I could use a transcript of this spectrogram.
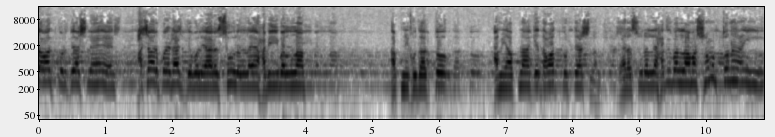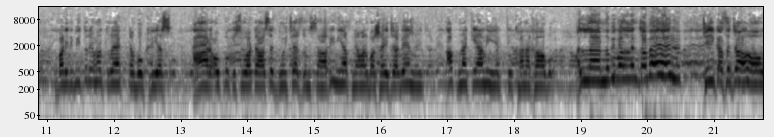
দাওয়াত করতে আসলেন। আসার পরে ডাক দিয়ে বলে, ইয়া রাসূলুল্লাহ হাবিবাল্লাহ। আপনি ক্ষুধার্ত, আমি আপনাকে দাওয়াত করতে আসলাম। রাসূলুল্লাহ, হাবিবাল্লাহ, আমার সমর্থ নাই। বাড়ির ভিতরে মাত্র একটা বকরি আছে, আর অল্প কিছু আটা আছে, দুই, চারজন সাহাবী নিয়ে আপনি আমার বাসায় যাবেন। আপনাকে আমি একটু খানা খাওয়াবো। আল্লাহ নবী বললেন যাবেন ঠিক আছে, যাও।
